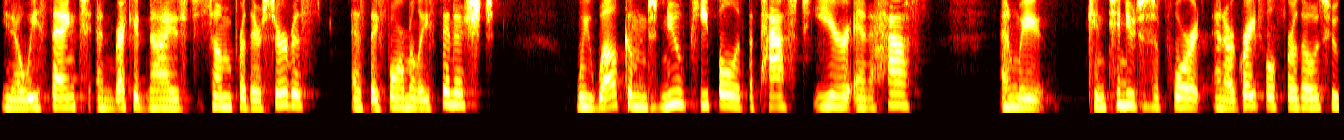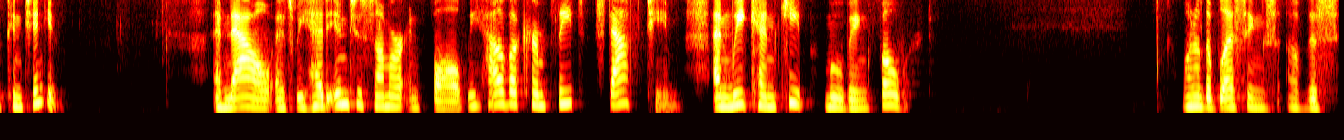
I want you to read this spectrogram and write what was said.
you know, we thanked and recognized some for their service as they formally finished. We welcomed new people at the past year and a half, and we continue to support and are grateful for those who continue. And now, as we head into summer and fall, we have a complete staff team and we can keep moving forward. One of the blessings of this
